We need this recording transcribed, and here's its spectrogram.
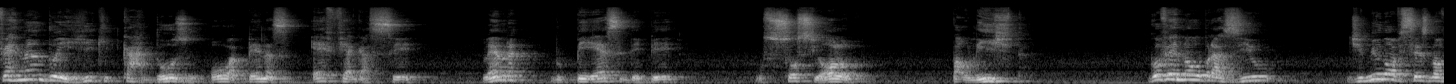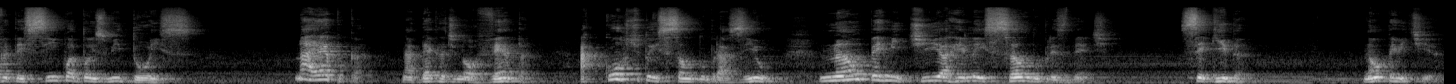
Fernando Henrique Cardoso, ou apenas FHC, lembra do PSDB, o sociólogo paulista, governou o Brasil de 1995 a 2002. Na época, na década de 90, a Constituição do Brasil não permitia a reeleição do presidente. Seguida. Não permitia.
